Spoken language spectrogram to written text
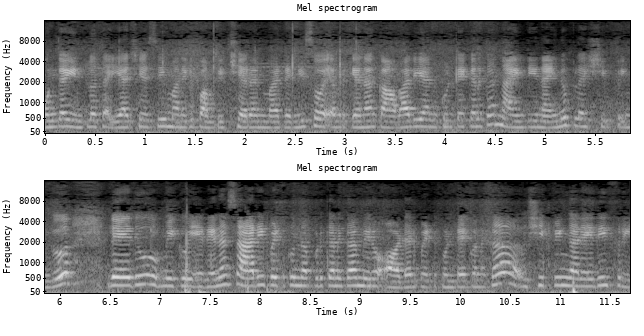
ఓన్గా ఇంట్లో తయారు చేసి మనకి పంపించారనమాట అండి. సో ఎవరికైనా కావాలి అనుకుంటే కనుక నైన్టీ నైన్ ప్లస్ షిప్పింగ్. లేదు మీకు ఏదైనా శారీ పెట్టుకున్నప్పుడు కనుక మీరు ఆర్డర్ పెట్టుకుంటే కనుక షిప్పింగ్ అనేది ఫ్రీ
